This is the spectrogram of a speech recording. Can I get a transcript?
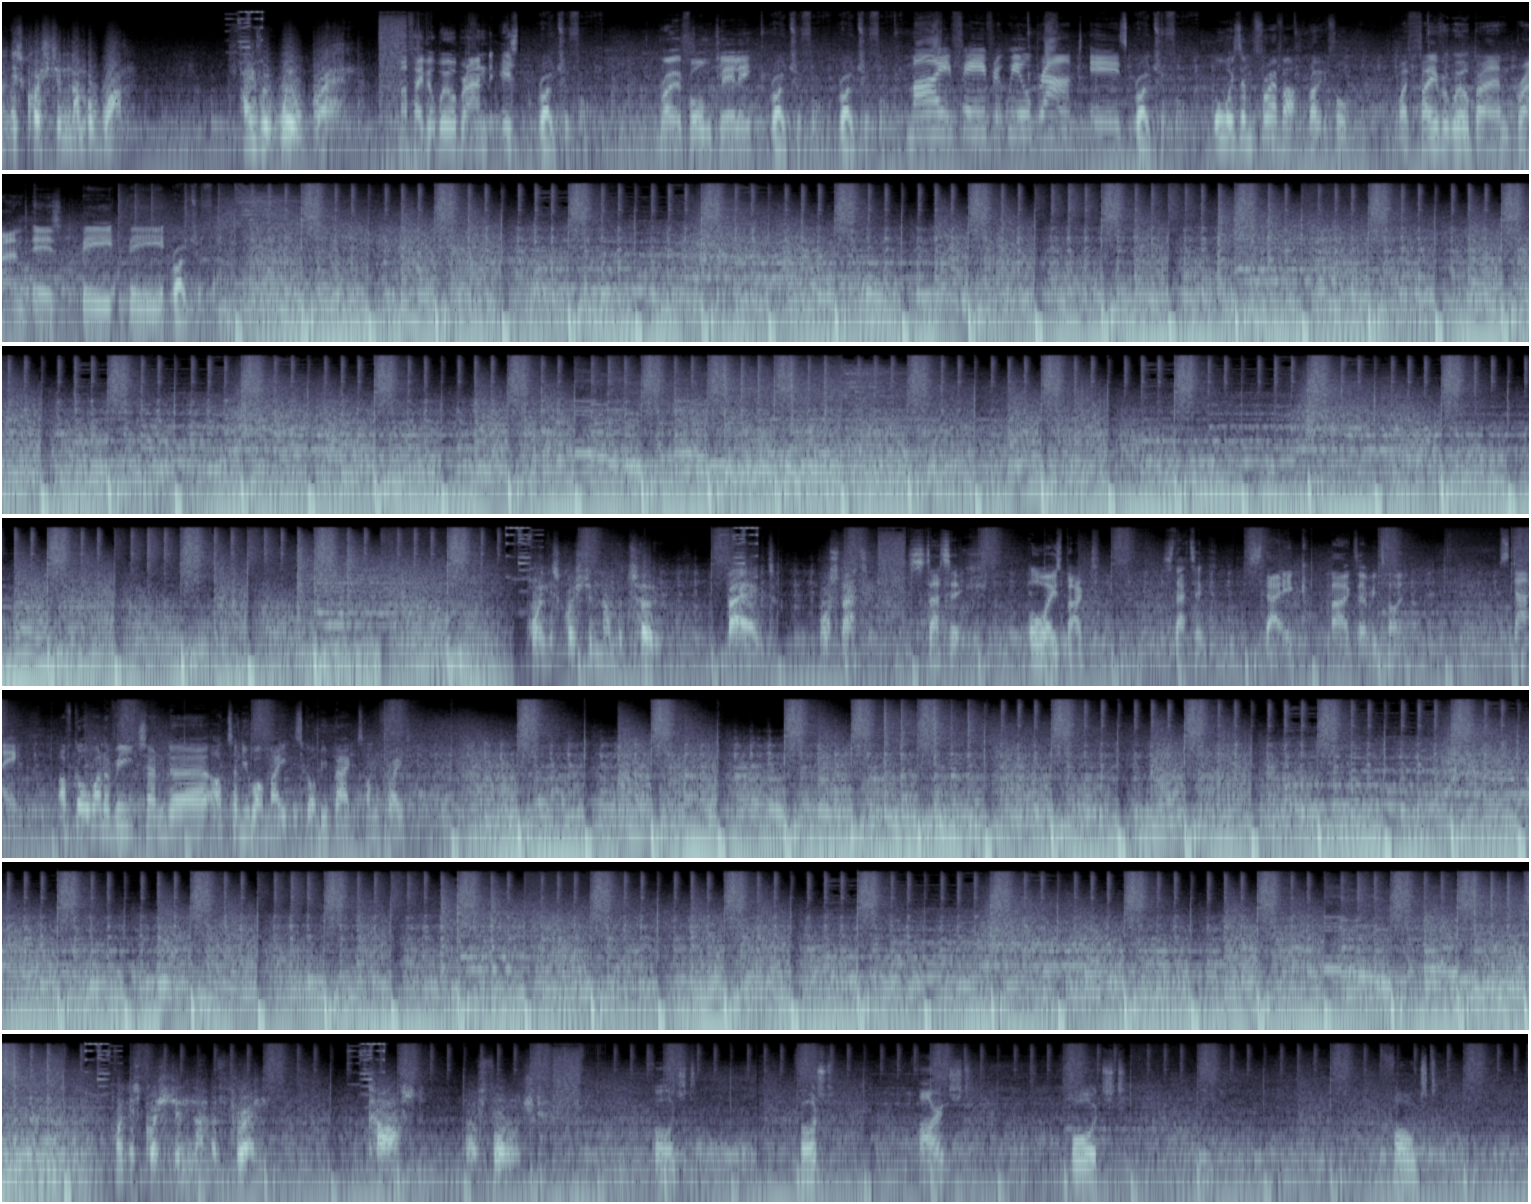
Pointless question number one. Favourite wheel brand? My favourite wheel brand is Rotiform. Rotiform, clearly. Rotiform. Rotiform. My favourite wheel brand is Rotiform. Always and forever, Rotiform. My favourite wheel brand brand is BB. Rotiform. Number two. Bagged or static? Static. Always bagged. Static. Static. Bagged every time. static. I've got one of each, and uh, I'll tell you what, mate, it's got to be bagged, I'm afraid. Question number three. Cast or forged? Forged. Forged. Forged? Forged. Forged.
